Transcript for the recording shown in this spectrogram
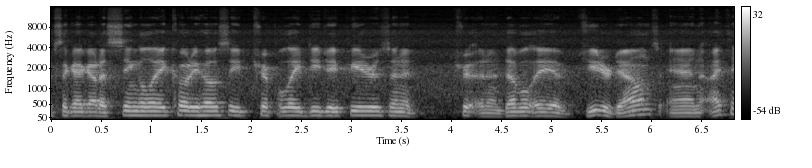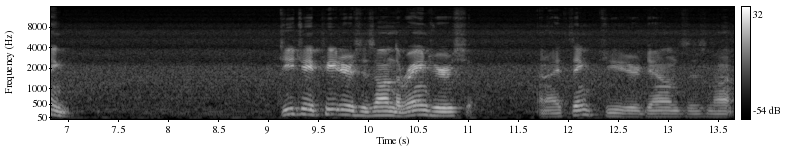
Looks like I got a single A Kody Hoese, triple A DJ Peters, and a, and a double A of Jeter Downs. And I think DJ Peters is on the Rangers, and I think Jeter Downs is not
